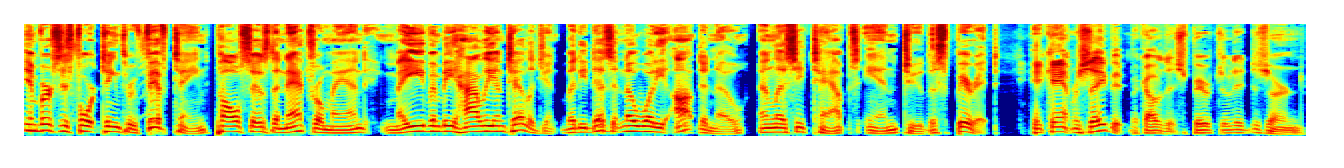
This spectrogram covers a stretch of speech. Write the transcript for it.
In verses 14 through 15, Paul says the natural man may even be highly intelligent, but he doesn't know what he ought to know unless he taps into the Spirit. He can't receive it because it's spiritually discerned.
